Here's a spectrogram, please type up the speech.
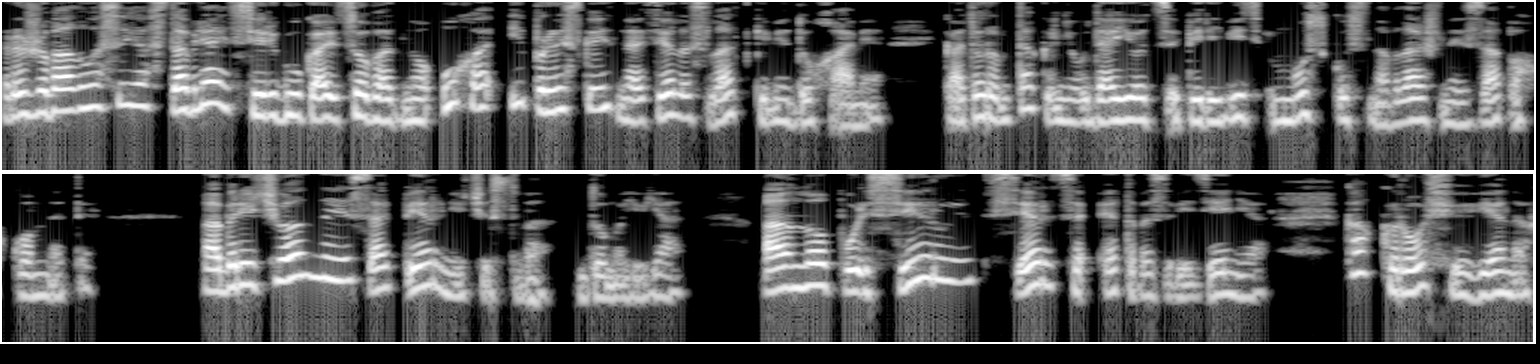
Рыжеволосая вставляет в серьгу кольцо в одно ухо и прыскает на тело сладкими духами, которым так и не удается перебить мускусно-влажный запах комнаты. Обреченное соперничество, думаю я. Оно пульсирует в сердце этого заведения, как кровь в венах.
